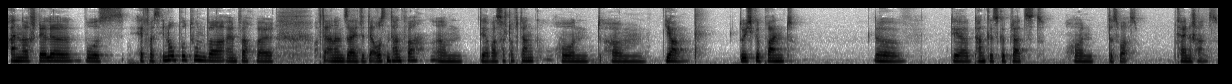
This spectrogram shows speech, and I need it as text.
an der Stelle, wo es etwas inopportun war, einfach weil auf der anderen Seite der Außentank war, ähm, der Wasserstofftank. Und ähm, ja, durchgebrannt. Äh, der Tank ist geplatzt und das war's. Keine Chance.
